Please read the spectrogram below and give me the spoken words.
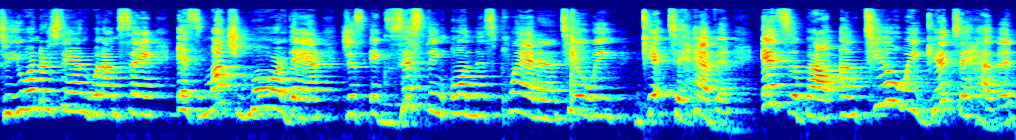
Do you understand what I'm saying? It's much more than just existing on this planet until we get to heaven. It's about until we get to heaven,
